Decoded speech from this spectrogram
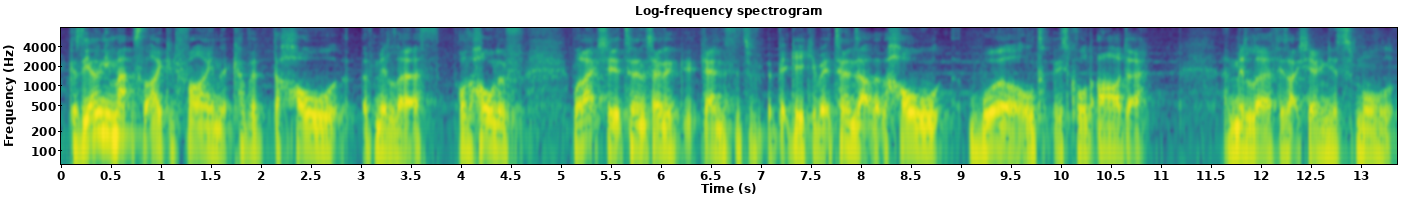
because the only maps that I could find that covered the whole of Middle Earth, or the whole of, well, actually, it turns, so the, again, it's a bit geeky, but it turns out that the whole world is called Arda, and Middle Earth is actually only a small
